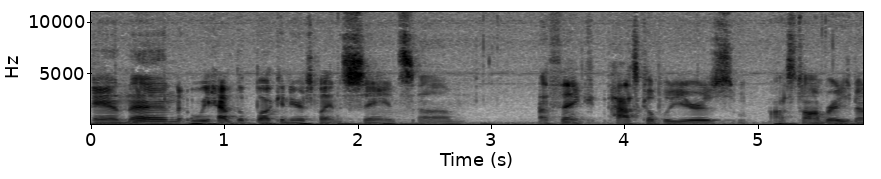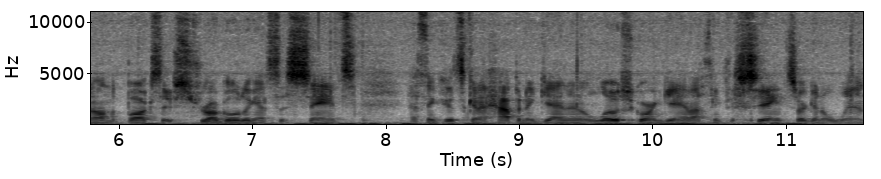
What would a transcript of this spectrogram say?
and then we have the Buccaneers playing the Saints. Um, I think past couple years, as Tom Brady's been on the Bucks, they've struggled against the Saints. I think it's going to happen again in a low-scoring game. I think the Saints are going to win.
